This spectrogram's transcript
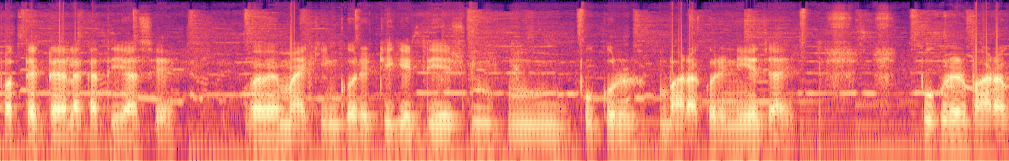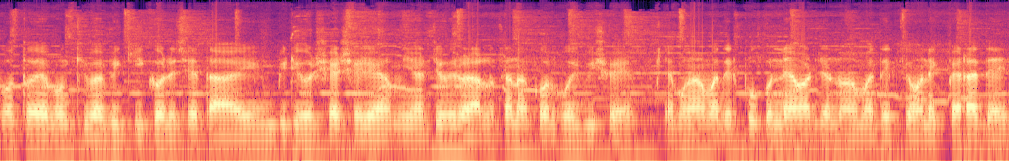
প্রত্যেকটা এলাকাতেই আছে। এভাবে মাইকিং করে টিকিট দিয়ে পুকুর ভাড়া করে নিয়ে যায়। পুকুরের ভাড়া কত এবং কীভাবে কি করেছে তাই ভিডিওর শেষে আমি আর জহিরুল আলোচনা করব এই বিষয়ে। এবং আমাদের পুকুর নেওয়ার জন্য আমাদেরকে অনেক প্যারা দেয়।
